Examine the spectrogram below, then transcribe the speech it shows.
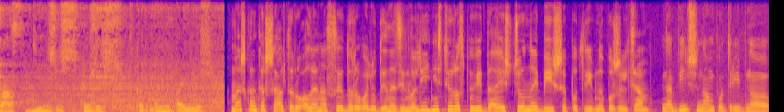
раз в день же ж тоже ж как бы не поїш. Мешканка шелтеру Олена Сидорова, людина з інвалідністю, розповідає, що найбільше потрібно пожильцям. Найбільше нам потрібно,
